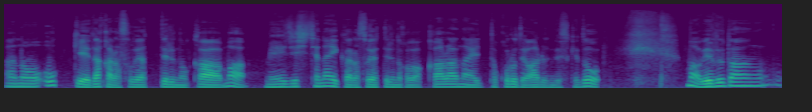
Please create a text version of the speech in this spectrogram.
あの、OK だからそうやってるのか、まあ、明示してないからそうやってるのかわからないところではあるんですけど、まあ、ウェブ版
